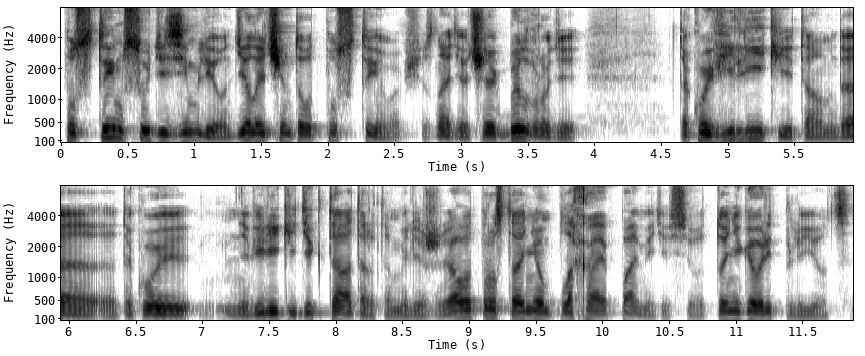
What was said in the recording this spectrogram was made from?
пустым судьи земли. Он делает чем-то вот пустым вообще. Знаете, вот человек был вроде такой великий там, да, такой великий диктатор там или же, а вот просто о нем плохая память и все. Вот кто не говорит, плюется.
